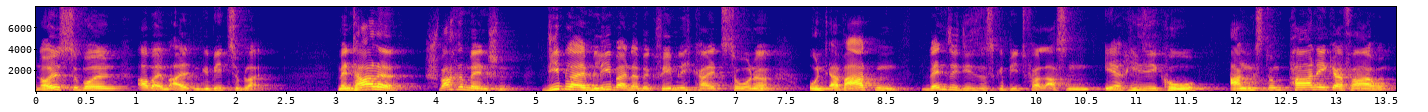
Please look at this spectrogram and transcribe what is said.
Neues zu wollen, aber im alten Gebiet zu bleiben. Mentale, schwache Menschen, die bleiben lieber in der Bequemlichkeitszone und erwarten, wenn sie dieses Gebiet verlassen, eher Risiko, Angst und Panikerfahrung.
